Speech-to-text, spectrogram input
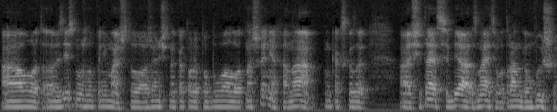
а, вот, а здесь нужно понимать, что женщина, которая побывала в отношениях, она, ну, как сказать, а, считает себя, знаете, вот рангом выше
